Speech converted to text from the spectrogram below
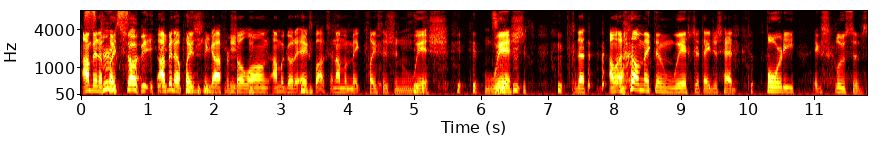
I've been a place- Sony. I've been a PlayStation guy for so long. I'm gonna go to Xbox and I'm gonna make PlayStation wish, wish that I'm gonna, I'll make them wish that they just had 40 exclusives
